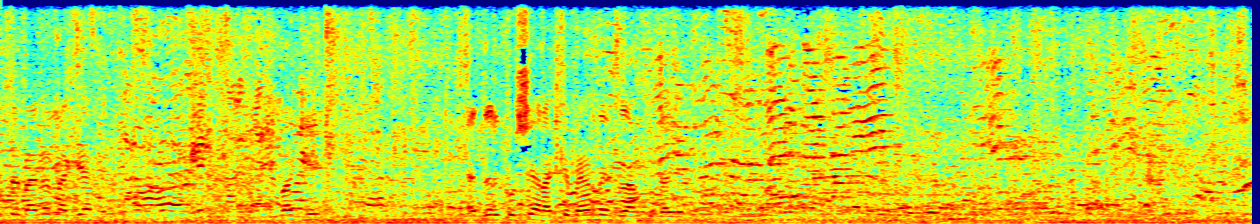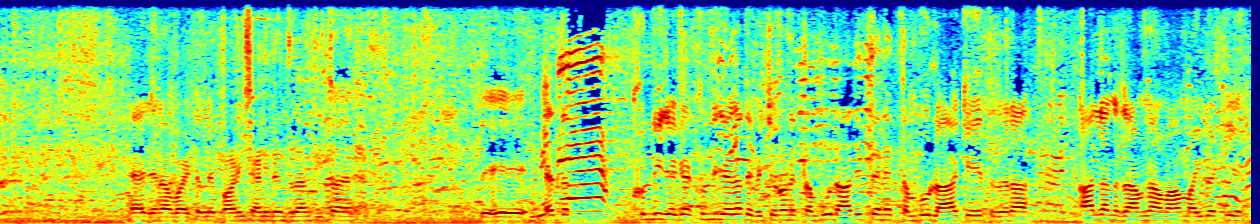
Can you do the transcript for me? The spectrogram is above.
उत्ते बैनर लग गया। बाकी इधर कुर्सियाँ रख के बहन का इंतज़ाम किया है जनाब वाइटल ने पानी शानी का इंतज़ाम किया है। इधर खुली जगह खुली जगह ਦੇ ਵਿੱਚ ਉਹਨਾਂ ਨੇ ਤੰਬੂ ਲਾ ਦਿੱਤੇ ਨੇ ਤੰਬੂ ਲਾ ਕੇ ਤੇ ਜ਼ਰਾ ਆਲਾ ਨਿਜ਼ਾਮ ਨਾਲ ਆਵਾਮ ਆਈ ਬੈਠੀ ਹੈ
